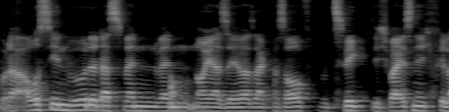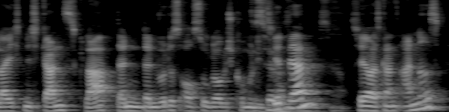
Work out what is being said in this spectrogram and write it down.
oder aussehen würde, dass wenn, wenn Neuer selber sagt, pass auf, zwickt, ich weiß nicht, vielleicht nicht ganz, klar, dann, dann würde es auch so, glaube ich, kommuniziert werden. Das wäre was ganz anderes.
